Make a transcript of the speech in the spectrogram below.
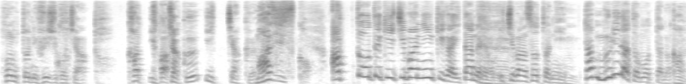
本当に藤子ちゃん勝った。一着？一着。マジっすか？圧倒的一番人気がいたのよ、ええ。一番外に、うん。多分無理だと思ったの、はい。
